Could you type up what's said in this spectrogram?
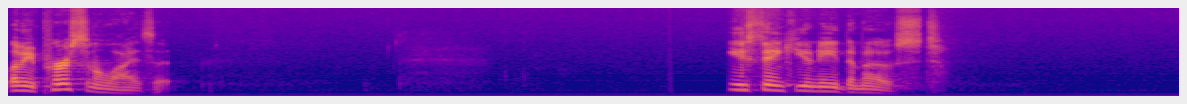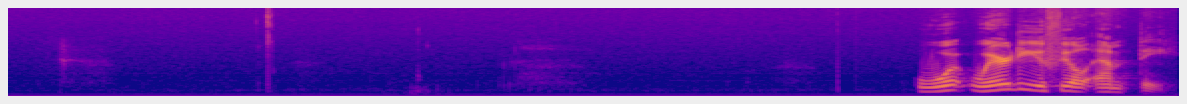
Let me personalize it. You think you need the most? Where do you feel empty?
